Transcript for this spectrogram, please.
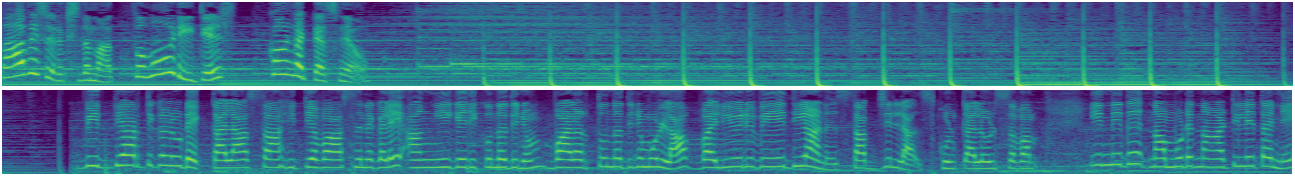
ഭാവി സുരക്ഷിതമാക്കും. For more details contact us now. വിദ്യാർത്ഥികളുടെ കലാസാഹിത്യ വാസനകളെ അംഗീകരിക്കുന്നതിനും വളർത്തുന്നതിനുമുള്ള വലിയൊരു വേദിയാണ് സബ് ജില്ലാ സ്കൂൾ കലോത്സവം. ഇന്നിത് നമ്മുടെ നാട്ടിലെ തന്നെ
